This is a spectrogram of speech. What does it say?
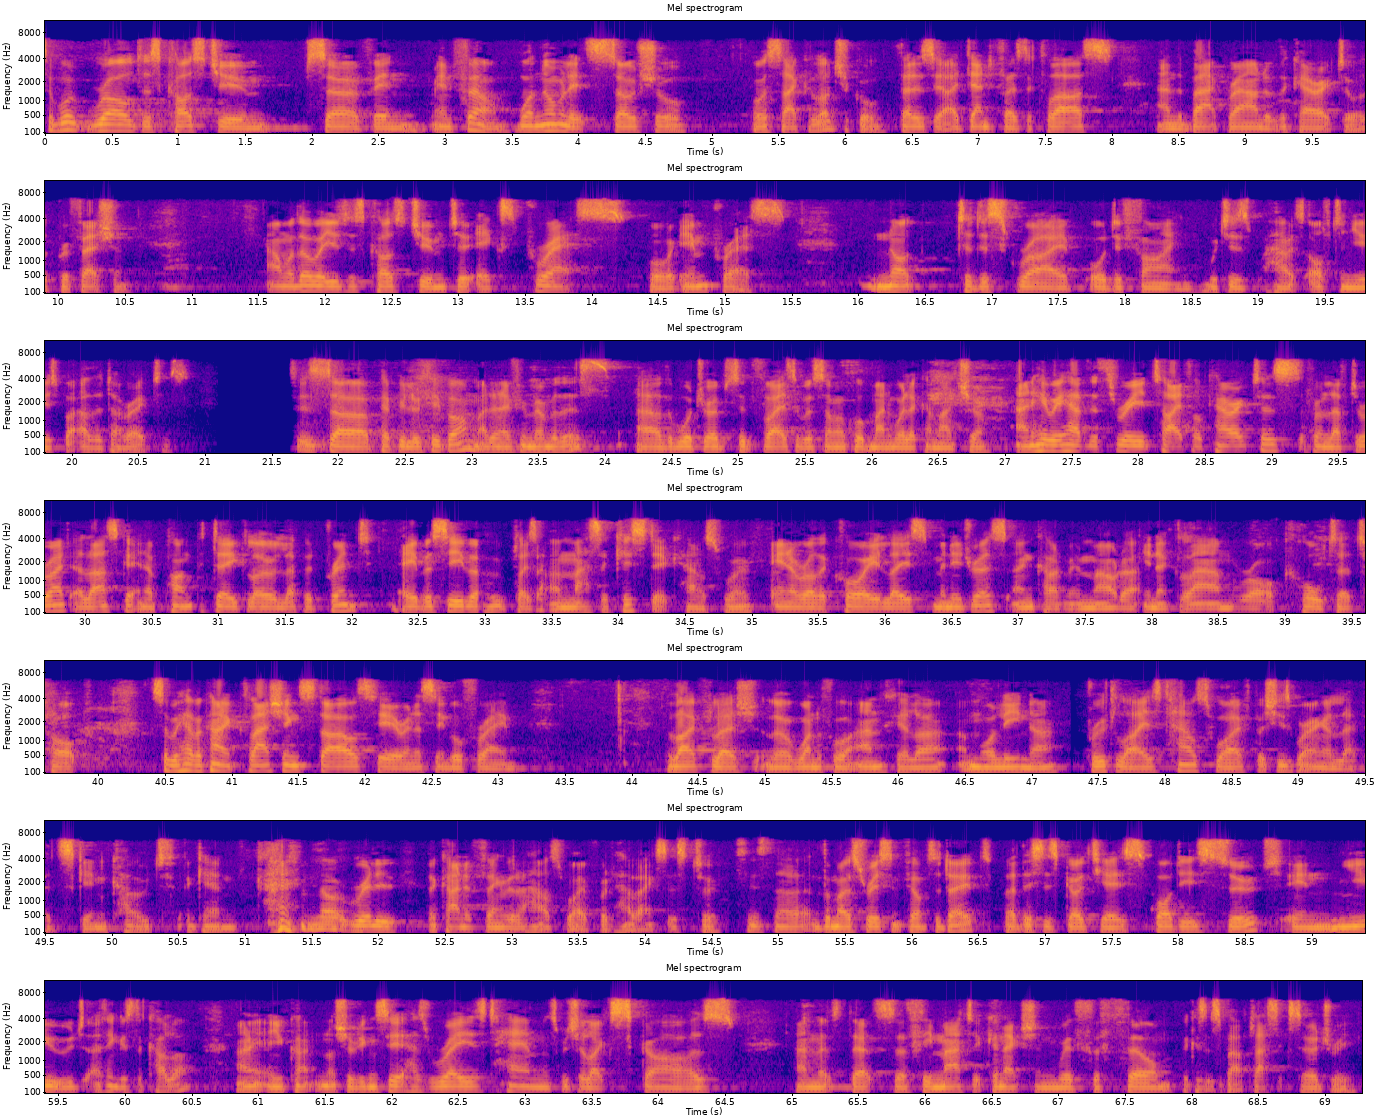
So, what role does costume serve in, in film? Well, normally it's social or psychological. That is, it identifies the class and the background of the character or the profession. Almodovar uses costume to express or impress, not to describe or define, which is how it's often used by other directors. This is uh, Pepi Luci Bom. I don't know if you remember this. Uh, the wardrobe supervisor was someone called Manuela Camacho. And here we have the three title characters from left to right. Alaska in a punk day-glow leopard print. Eva Siva, who plays a masochistic housewife, in a rather coy lace mini dress. And Carmen Maura in a glam rock halter top. So we have a kind of clashing styles here in a single frame. Live Flesh, the wonderful Angela Molina, brutalized housewife, but she's wearing a leopard skin coat. Again, not really the kind of thing that a housewife would have access to. This is the, the most recent film to date, but this is Gaultier's body suit in nude, I think is the color. And you can't, I'm not sure if you can see it, has raised hems, which are like scars. And that's, that's a thematic connection with the film because it's about plastic surgery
